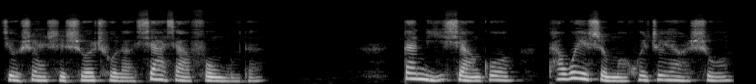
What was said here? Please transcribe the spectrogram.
就算是说出了吓吓父母的，但你想过他为什么会这样说？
